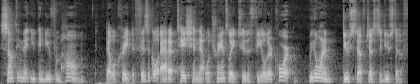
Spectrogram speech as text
Something that you can do from home that will create the physical adaptation that will translate to the field or court. We don't want to do stuff just to do stuff.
